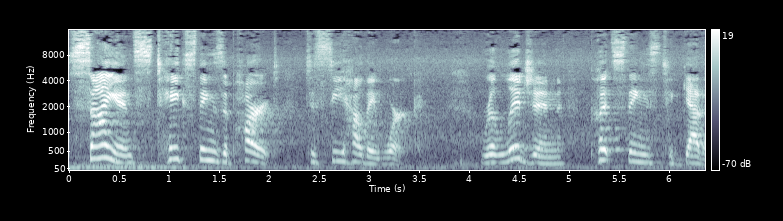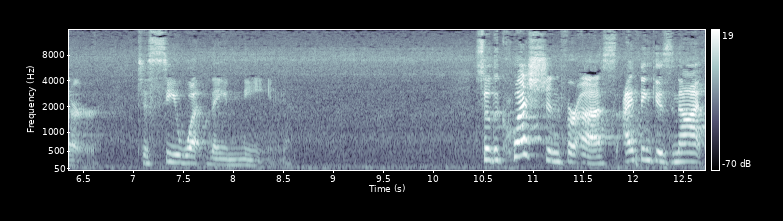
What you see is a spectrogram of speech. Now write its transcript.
Science takes things apart to see how they work. Religion puts things together to see what they mean. So the question for us, I think, is not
